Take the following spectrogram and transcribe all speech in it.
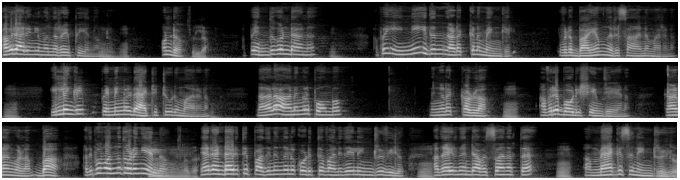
അവരാരെങ്കിലും വന്ന് റേപ്പ് ചെയ്യുന്നുണ്ടോ? ഉണ്ടോ? അപ്പം എന്തുകൊണ്ടാണ്? അപ്പം ഇനി ഇത് നടക്കണമെങ്കിൽ ഇവിടെ ഭയം എന്നൊരു സാധനം വരണം. ഇല്ലെങ്കിൽ പെണ്ണുങ്ങളുടെ ആറ്റിറ്റ്യൂഡ് മാറണം. നാളെ ആണുങ്ങൾ പോകുമ്പം നിങ്ങളുടെ കൊള്ളാം. അവരെ ബോഡി ഷെയിം ചെയ്യണം. കാണാൻ കൊള്ളാം. ബാ അതിപ്പോ വന്നു തുടങ്ങിയല്ലോ. ഞാൻ രണ്ടായിരത്തി പതിനൊന്നിൽ കൊടുത്ത വനിതയിൽ ഇന്റർവ്യൂലും അതായിരുന്നു എന്റെ അവസാനത്തെ മാഗസിൻ ഇന്റർവ്യൂ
